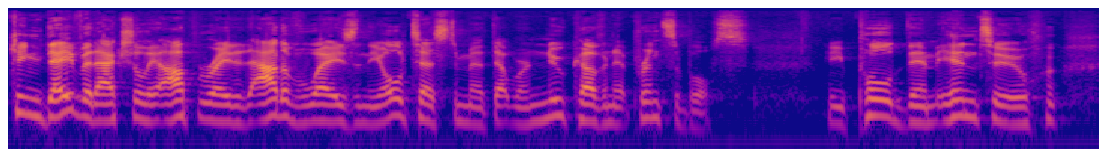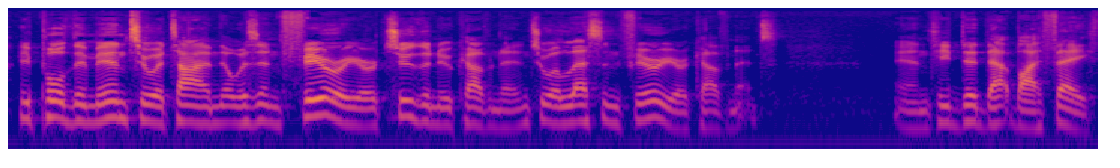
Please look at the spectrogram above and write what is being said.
King David actually operated out of ways in the Old Testament that were new covenant principles. He pulled them into he pulled them into a time that was inferior to the new covenant, into a less inferior covenant. And he did that by faith.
